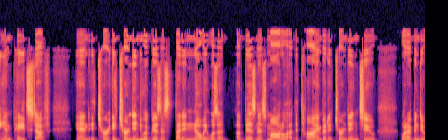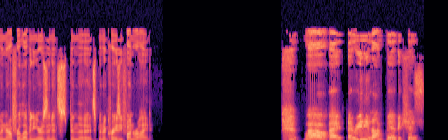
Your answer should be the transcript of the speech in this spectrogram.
and paid stuff. And it turned it turned into a business. I didn't know it was a, a business model at the time, but it turned into what I've been doing now for 11 years. And it's been the it's been a crazy fun ride. Wow, I, I really love it because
